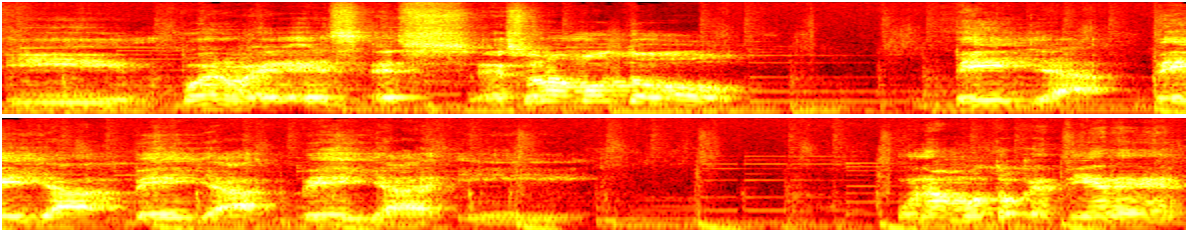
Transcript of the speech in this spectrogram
Y bueno, es, es, es una moto bella, bella, bella, bella y una moto que tiene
